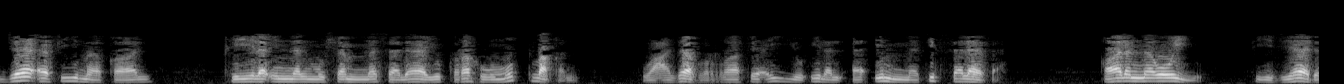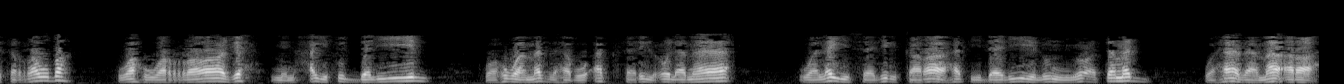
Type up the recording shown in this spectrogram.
جاء فيما قال قيل إن المشمس لا يكره مطلقا وعزاه الرافعي إلى الأئمة الثلاثة. قال النووي في زيادة الروضة وهو الراجح من حيث الدليل وهو مذهب أكثر العلماء وليس للكراهة دليل يعتمد وهذا ما أراه.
